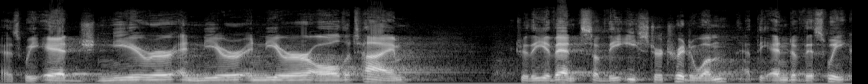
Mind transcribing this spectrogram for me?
As we edge nearer and nearer and nearer all the time to the events of the Easter Triduum at the end of this week,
